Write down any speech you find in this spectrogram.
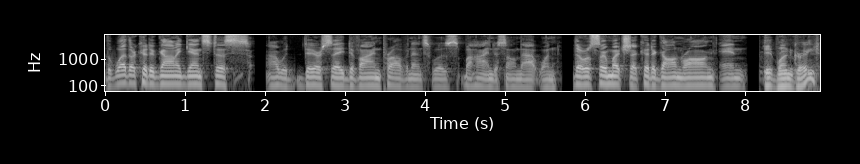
The weather could have gone against us. I would dare say divine providence was behind us on that one. There was so much that could have gone wrong, and It went great.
